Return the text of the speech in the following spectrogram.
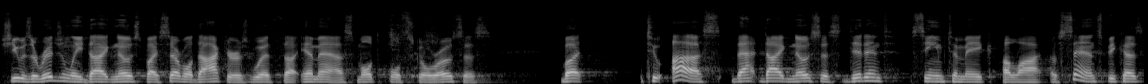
She was originally diagnosed by several doctors with uh, MS, multiple sclerosis, but to us, that diagnosis didn't seem to make a lot of sense because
